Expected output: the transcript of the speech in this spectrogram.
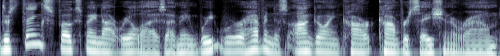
there's things folks may not realize. I mean, we, we're having this ongoing car- conversation around,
